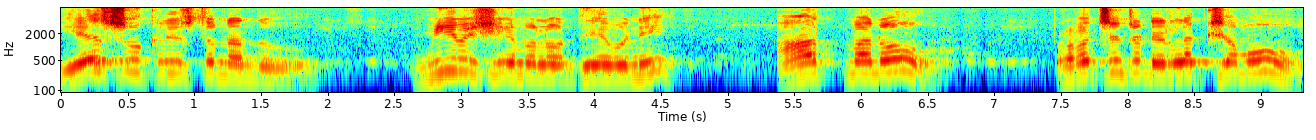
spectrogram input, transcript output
యేసు క్రీస్తునందు మీ విషయములో దేవుని ఆత్మను ప్రవచించు నిర్లక్ష్యము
